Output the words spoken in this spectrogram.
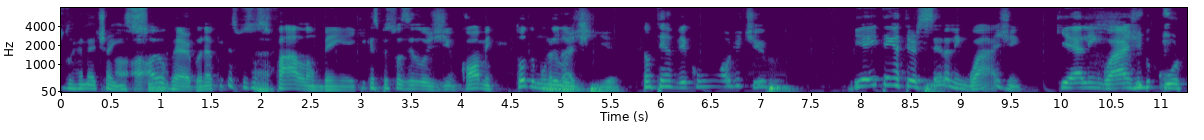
Tudo remete a isso. Olha o verbo, né? O que, que as pessoas falam bem aí? O que, que as pessoas elogiam, comem? Todo mundo Verdade. elogia. Então tem a ver com o auditivo. E aí tem a terceira linguagem, que é a linguagem do corpo.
